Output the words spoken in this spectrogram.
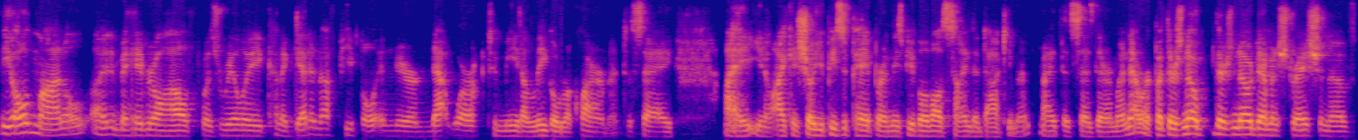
The old model uh, in behavioral health was really kind of get enough people in your network to meet a legal requirement to say, I, you know, I can show you a piece of paper and these people have all signed a document, right, that says they're in my network, but there's no there's no demonstration of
